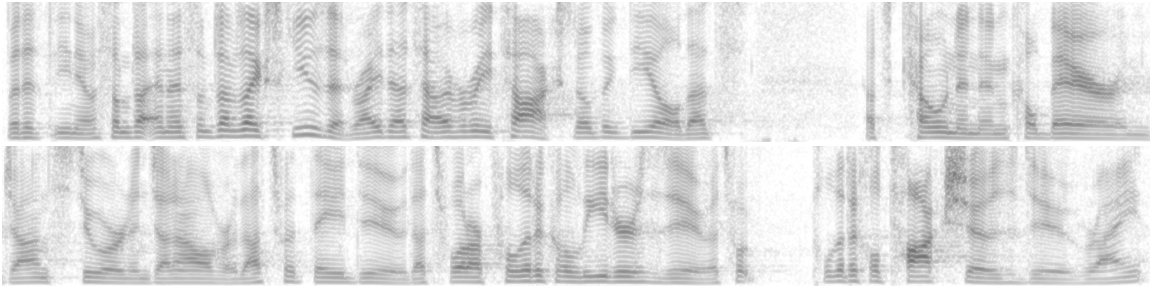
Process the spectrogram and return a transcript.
But it's, you know, sometimes, and then sometimes I excuse it, right? That's how everybody talks. No big deal. That's, that's Conan and Colbert and Jon Stewart and John Oliver. That's what they do. That's what our political leaders do. That's what political talk shows do, right?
